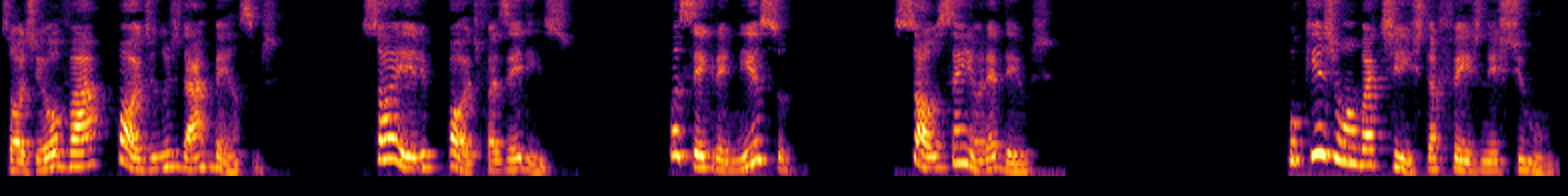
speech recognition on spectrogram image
Só Jeová pode nos dar bênçãos. Só Ele pode fazer isso. Você crê nisso? Só o Senhor é Deus. O que João Batista fez neste mundo?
